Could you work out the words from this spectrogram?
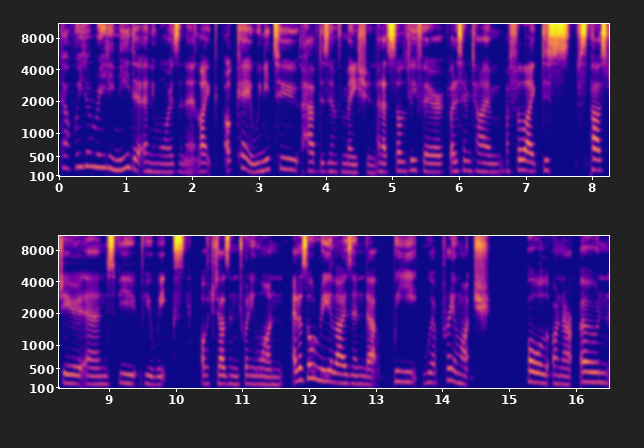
that we don't really need it anymore, isn't it? Like, okay, we need to have this information, and that's totally fair. But at the same time, I feel like this past year and this few few weeks of 2021, I was all realizing that we we are pretty much whole on our own,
